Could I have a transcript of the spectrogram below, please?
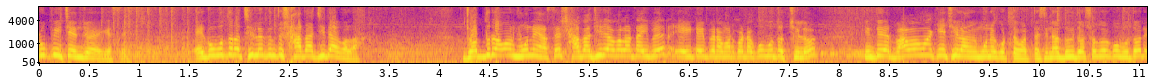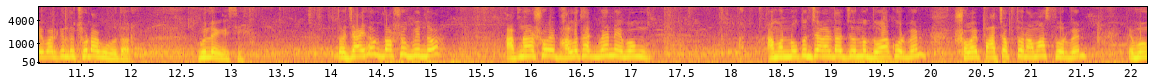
রুপি চেঞ্জ হয়ে গেছে। এই কবুতরটা ছিল কিন্তু সাদা জিরা গলা। যদ্দূর আমার মনে আছে, সাদা জিরা গলা টাইপের এই টাইপের আমার কটা কবুতর ছিল। কিন্তু এর বাবা মা কে ছিল আমি মনে করতে পারতেছি না। দুই দশকের কবুতর, এবার কিন্তু ছোটা কবুতর। ভুলে গেছি। তো যাই হোক, দর্শকবৃন্দ, আপনারা সবাই ভালো থাকবেন এবং আমার নতুন চ্যানেলটার জন্য দোয়া করবেন। সবাই পাঁচ অক্ত নামাজ পড়বেন। এবং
